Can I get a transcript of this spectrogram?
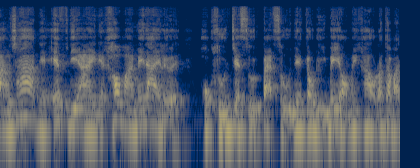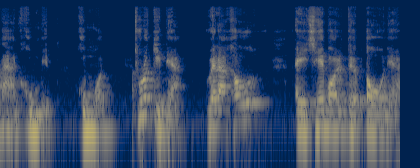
ต่างชาติเนี่ย FDI เนี่ยเข้ามาไม่ได้เลย 60 70 80เนี่ยเกาหลีไม่ยอมให้เข้ารัฐบาลทหารคุมหมดคุมหมด ธุรกิจเนี่ยเวลาเขาไอเชบอยเติบโตเนี่ย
